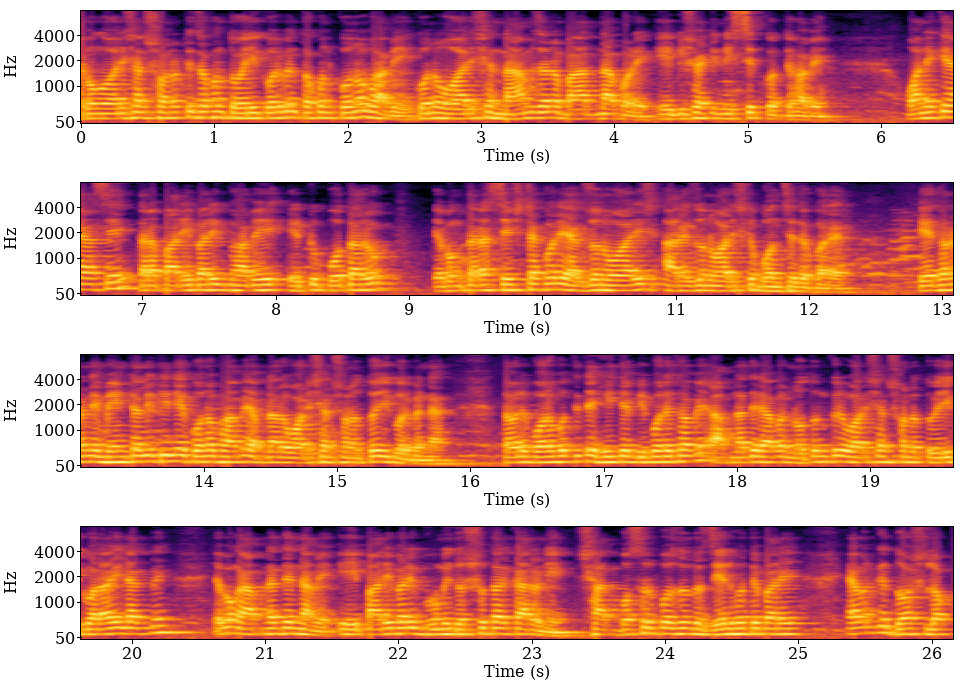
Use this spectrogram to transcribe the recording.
এবং ওয়ারিশান সনদটি যখন তৈরি করবেন, তখন কোনোভাবে কোনো ওয়ারিশের নাম যেন বাদ না পড়ে। এই বিষয়টি নিশ্চিত করতে হবে। অনেকে আছে, তারা পারিবারিকভাবে একটু প্রতারক এবং তারা চেষ্টা করে একজন ওয়ারিশ আর একজন ওয়ারিশকে বঞ্চিত করে এ ধরনের মেন্টালিটি নিয়ে কোনোভাবে আপনারা ওয়ারিশান সনদ তৈরি করবেন না। তাহলে পরবর্তীতে হিতে বিপরীত হবে, আপনাদের আবার নতুন করে ওয়ারিশান সনদ তৈরি করাই লাগবে এবং আপনাদের নামে এই পারিবারিক ভূমিদস্যুতার কারণে সাত বছর পর্যন্ত জেল হতে পারে, এমনকি দশ লক্ষ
